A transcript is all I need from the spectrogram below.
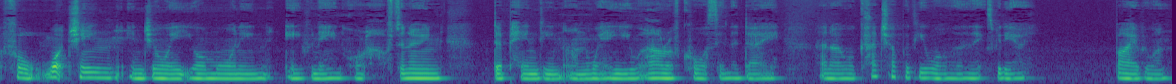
for watching. Enjoy your morning, evening, or afternoon, depending on where you are, of course, in the day. And I will catch up with you all in the next video. Bye, everyone.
